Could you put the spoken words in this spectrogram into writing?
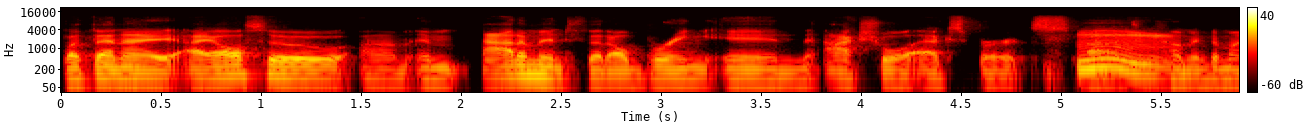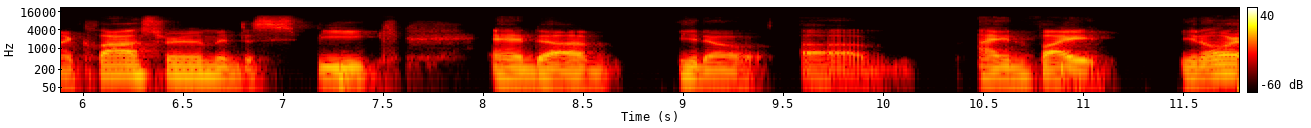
but then I I also um, am adamant that I'll bring in actual experts uh, mm. to come into my classroom and to speak, and um, you know um, I invite you know, or,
